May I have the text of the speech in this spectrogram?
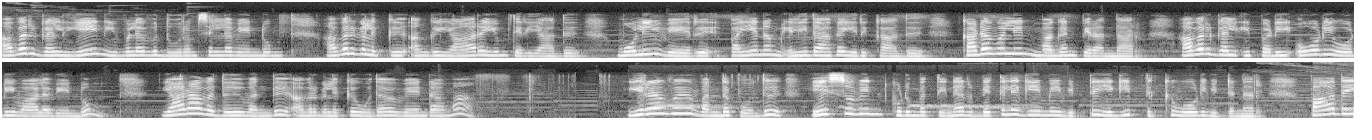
அவர்கள் ஏன் இவ்வளவு தூரம் செல்ல வேண்டும்? அவர்களுக்கு அங்கு யாரையும் தெரியாது. மொழி வேறு. பயணம் எளிதாக இருக்காது. கடவுளின் மகன் பிறந்தார். அவர்கள் இப்படி ஓடி ஓடி வாழ வேண்டும். யாராவது வந்து அவர்களுக்கு உதவ வேண்டாமா? இரவு வந்தபோது இயேசுவின் குடும்பத்தினர் பெத்லகேமை விட்டு எகிப்துக்கு ஓடிவிட்டனர். பாதை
